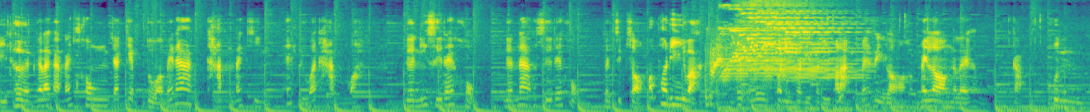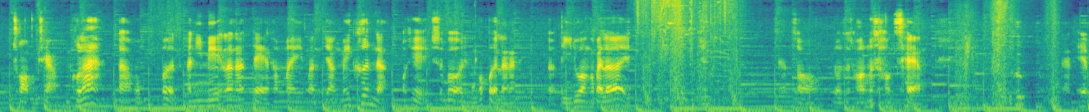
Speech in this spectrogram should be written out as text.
รีเทิร์นก็แล้วกันนะ คงจะเก็บตั๋วไม่น่าทันนะคิง เอ๊ะหรือว่าทันวะ เดือนนี้ซื้อได้ 6 เดือนหน้าก็ซื้อได้ 6 เป็น 12ก็พอดีว่ะ เออเออพอดีพอดีพอดีเอาล่ะไม่รีรอไปลองกันเลยครับกับคุณชอมแชมโคล่าอ่าผมเปิดอนิเมะแล้วนะ แต่ทำไมมันยังไม่ขึ้นอะ โอเคซับเบิลอันนี้ผมก็เปิดแล้วนะ ตีดวงเข้าไปเลยแสนสองโดนสะท้อนมาสองแสนแสนเอฟ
